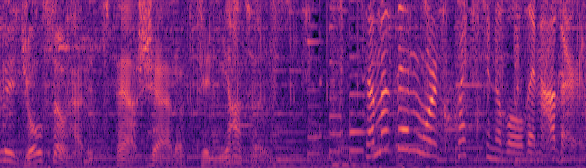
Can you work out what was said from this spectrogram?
village also had its fair share of pinatas. Some of them more questionable than others.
